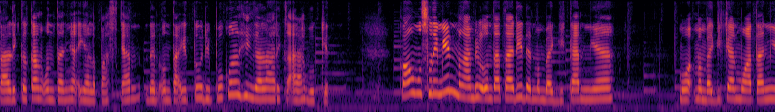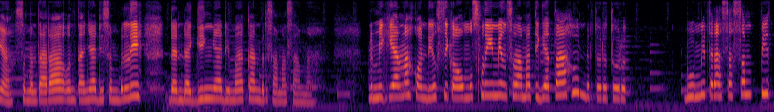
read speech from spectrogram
tali kekang untanya ia lepaskan dan unta itu dipukul hingga lari ke arah bukit. Kaum muslimin mengambil unta tadi dan membagikannya membagikan muatannya, sementara untanya disembelih dan dagingnya dimakan bersama-sama. Demikianlah kondisi kaum muslimin selama tiga tahun berturut-turut. Bumi terasa sempit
